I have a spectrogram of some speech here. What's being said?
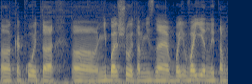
э, какой-то э, небольшой, там, не знаю, военный там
